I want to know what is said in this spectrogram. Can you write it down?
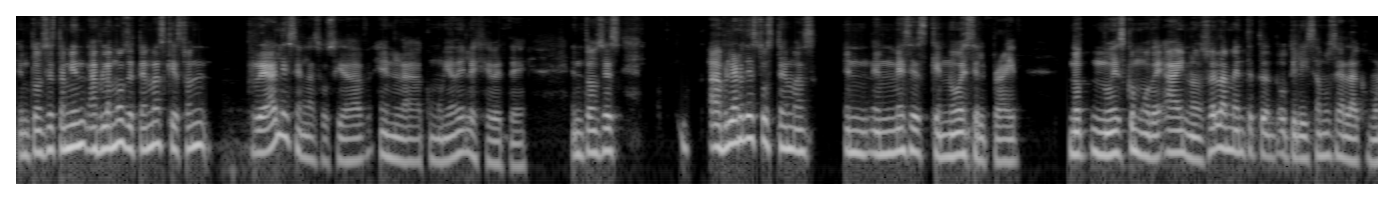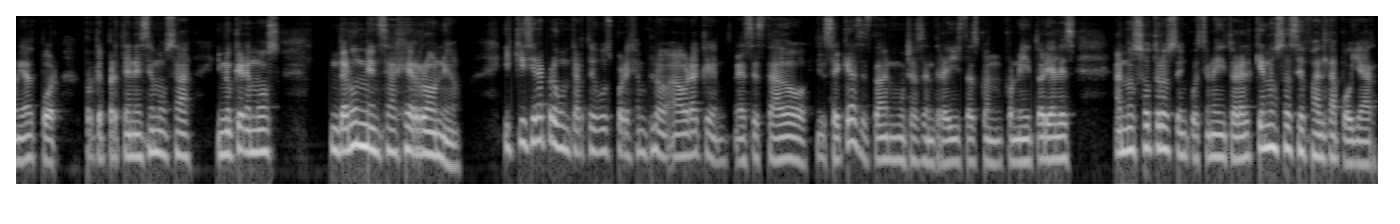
Entonces también hablamos de temas que son reales en la sociedad, en la comunidad LGBT. Entonces, hablar de estos temas en, meses que no es el Pride, no, no, es como de, ay, no, solamente utilizamos a la comunidad por, porque pertenecemos a, y no queremos dar un mensaje erróneo. Y quisiera preguntarte, Gus, por ejemplo, ahora que has estado, sé que has estado en muchas entrevistas con, editoriales, a nosotros en cuestión editorial, ¿qué nos hace falta apoyar?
